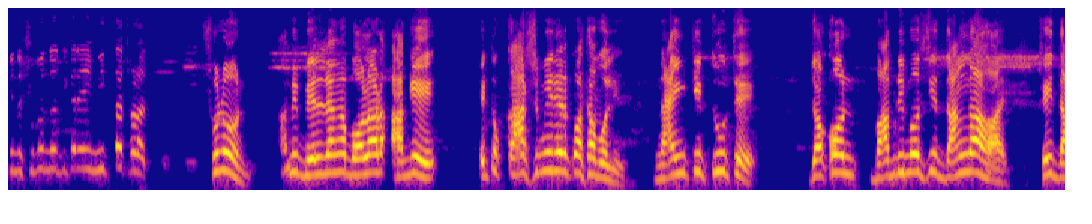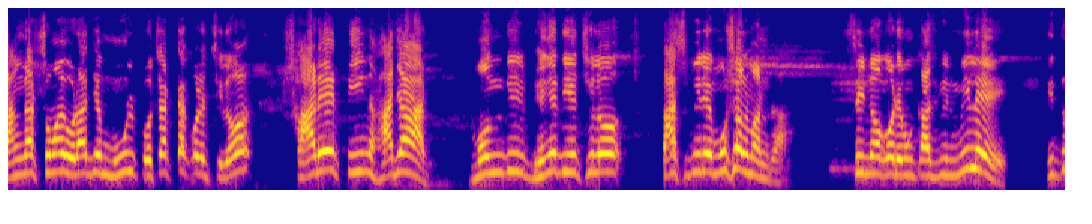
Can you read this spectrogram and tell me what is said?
কিন্তু শুভেন্দু অধিকারী এই মিথ্যা ছড়াচ্ছে। শুনুন, আমি বেলডাঙ্গা বলার আগে একটু কাশ্মীরের কথা বলি। নাইনটি টুতে যখন বাবরি মসজিদ দাঙ্গা হয়, সেই দাঙ্গার সময় ওরা যে মূল প্রচারটা করেছিল, সাড়ে তিন হাজার মন্দির ভেঙে দিয়েছিল কাশ্মীরে মুসলমানরা। শ্রীনগর এবং কাশ্মীর মিলে। কিন্তু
